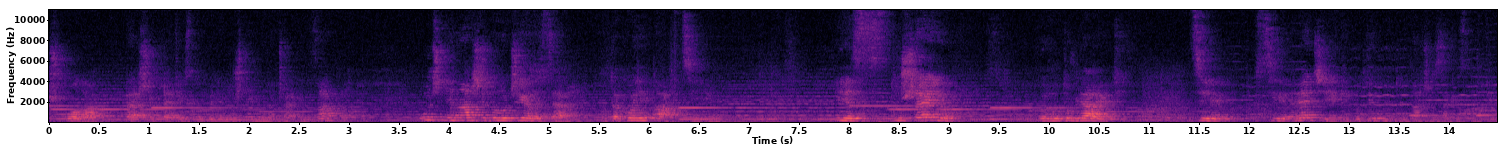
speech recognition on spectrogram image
школа 1-3 ступенів дошкільний навчальний заклад. Учні наші долучилися до такої акції і з душею виготовляють ці всі речі, які потрібні для наших захисників.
